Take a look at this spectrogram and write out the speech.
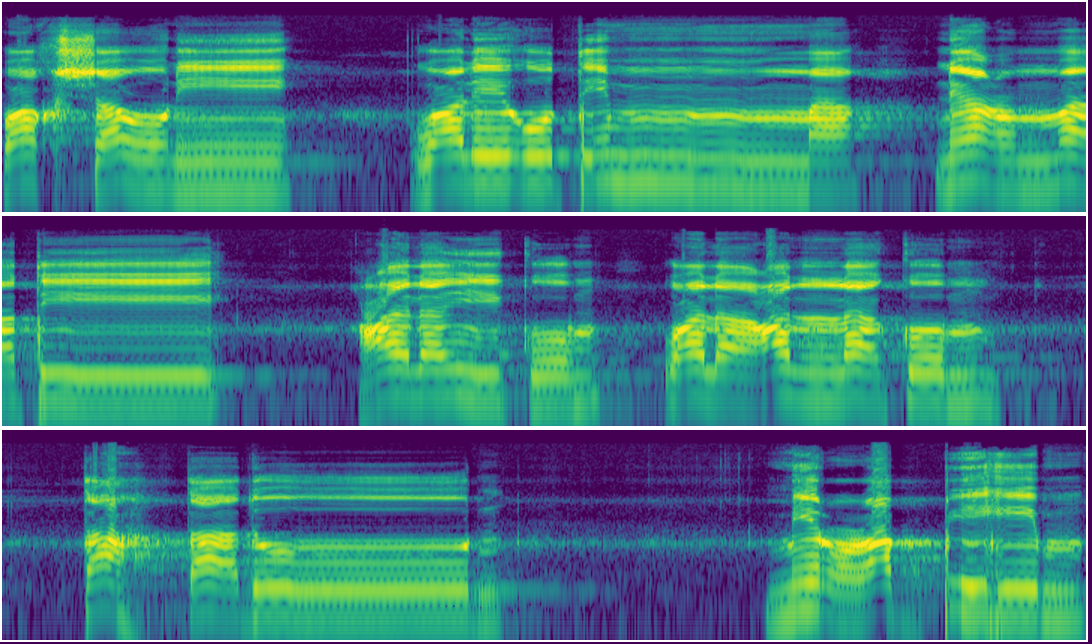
واخشوني ولأتم نعمتي عليكم ولعلكم تهتدون. من ربهم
